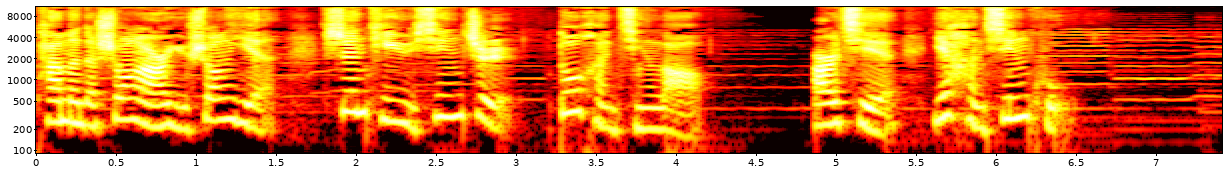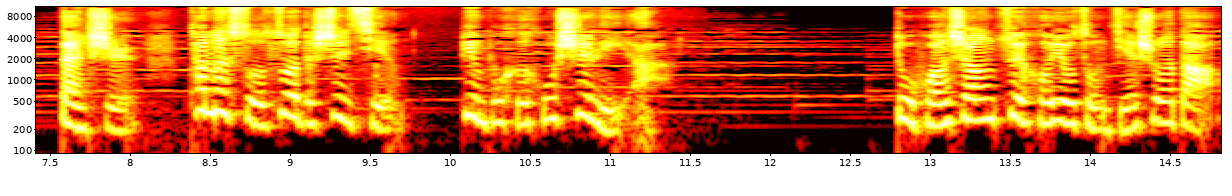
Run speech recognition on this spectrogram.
他们的双耳与双眼，身体与心智都很勤劳，而且也很辛苦，但是他们所做的事情并不合乎事理啊。杜皇商最后又总结说道：“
